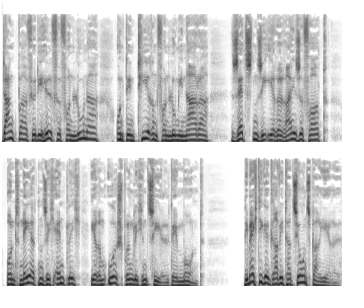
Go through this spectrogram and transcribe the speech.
Dankbar für die Hilfe von Luna und den Tieren von Luminara setzten sie ihre Reise fort und näherten sich endlich ihrem ursprünglichen Ziel, dem Mond. Die mächtige Gravitationsbarriere,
